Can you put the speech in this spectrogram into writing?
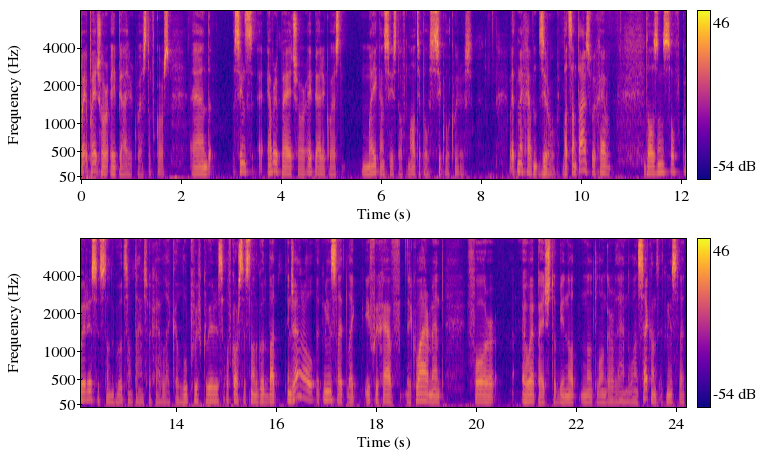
a page or api request of course. And since every page or api request may consist of multiple sql queries it may have zero but sometimes we have dozens of queries. It's not good. Sometimes we have like a loop with queries. Of course it's not good but in general it means that like if we have requirement for a web page to be not not longer than one second it means that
